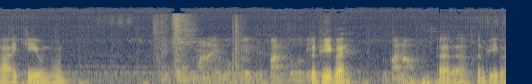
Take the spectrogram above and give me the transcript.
ท้ายเกมนู่นไอ้ตึงก็มาไอ้บอกเอ้ยไปฟันตัวติขึ้นพีกไปไปฟันเนาะเออเออขึ้นพีกไป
